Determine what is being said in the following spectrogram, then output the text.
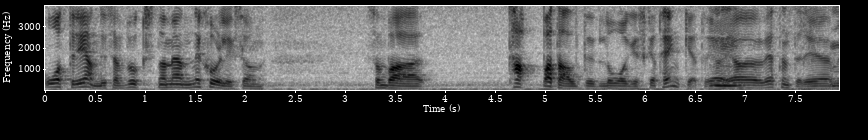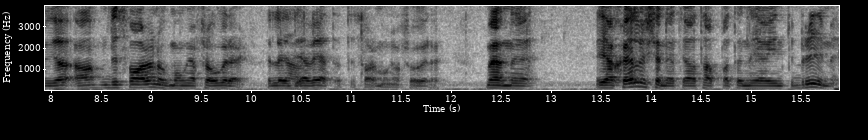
återigen, det är så här vuxna människor liksom. Som bara tappat allt det logiska tänket. Jag, Mm. jag vet inte. Det är... Men jag, ja, du svarar nog många frågor där. Eller Ja. jag vet att du svarar många frågor där. Men eh, jag själv känner att jag har tappat det när jag inte bryr mig.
